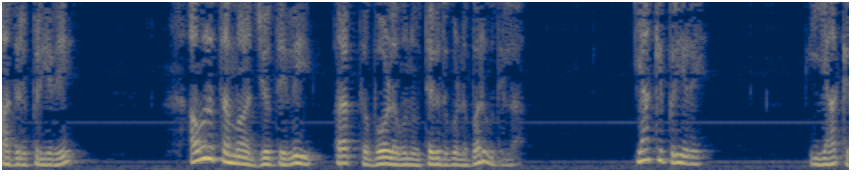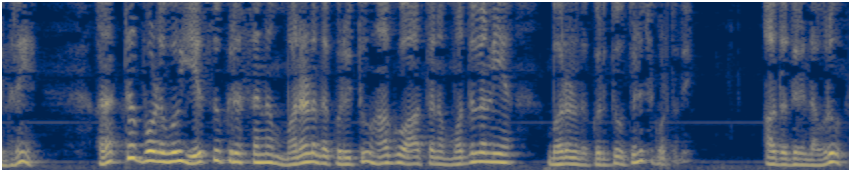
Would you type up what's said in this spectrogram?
ಆದರೆ ಪ್ರಿಯರೇ, ಅವರು ತಮ್ಮ ಜೊತೆಯಲ್ಲಿ ರಕ್ತ ಬೋಳವನ್ನು ತೆಗೆದುಕೊಂಡು ಬರುವುದಿಲ್ಲ. ಯಾಕೆ ಪ್ರಿಯರೇ? ಯಾಕೆಂದರೆ ರಕ್ತಬೋಳವು ಯೇಸು ಕ್ರಿಸ್ತನ ಮರಣದ ಕುರಿತು ಹಾಗೂ ಆತನ ಮೊದಲನೆಯ ಭರಣದ ಕುರಿತು ತಿಳಿಸಿಕೊಡುತ್ತದೆ. ಆದ್ದರಿಂದ ಅವರು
